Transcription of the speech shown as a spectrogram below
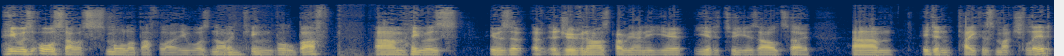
He was also a smaller buffalo. He was not a king bull buff. Um, he was he was a, a, a juvenile, was probably only a year year to two years old, so um, he didn't take as much lead.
